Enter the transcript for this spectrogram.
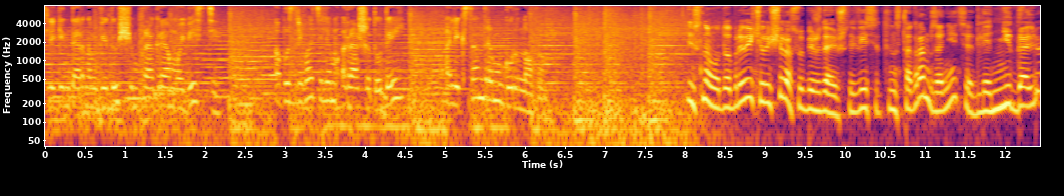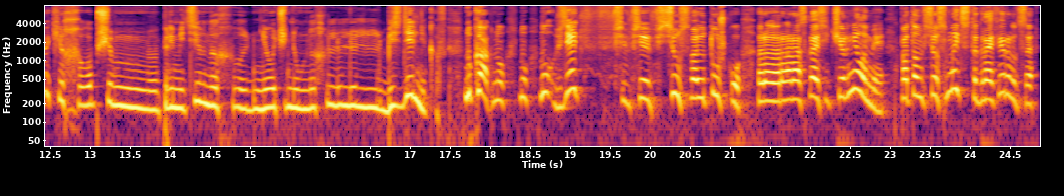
с легендарным ведущим программы «Вести» обозревателем Russia Today Александром Гурновым. И снова добрый вечер. Еще раз убеждаю, что весь этот Инстаграм занятие для недалеких, в общем, примитивных, не очень умных бездельников. Ну как? Ну, ну, ну взять все, всю свою тушку, раскрасить чернилами, потом все смыть, сфотографироваться,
